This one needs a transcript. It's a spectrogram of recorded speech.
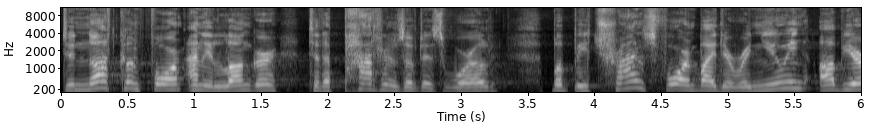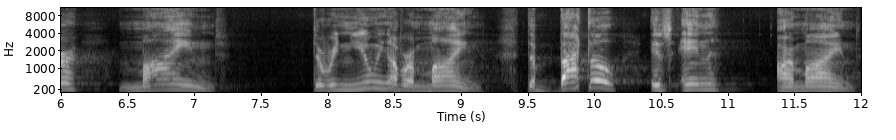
Do not conform any longer to the patterns of this world, but be transformed by the renewing of your mind. The renewing of our mind. The battle is in our mind.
